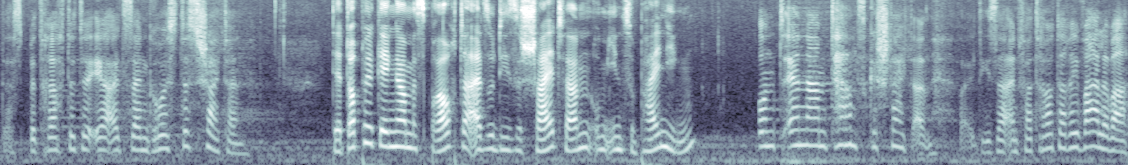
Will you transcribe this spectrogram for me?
Das betrachtete er als sein größtes Scheitern. Der Doppelgänger missbrauchte also dieses Scheitern, um ihn zu peinigen? Und er nahm Tarns Gestalt an, weil dieser ein vertrauter Rivale war,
